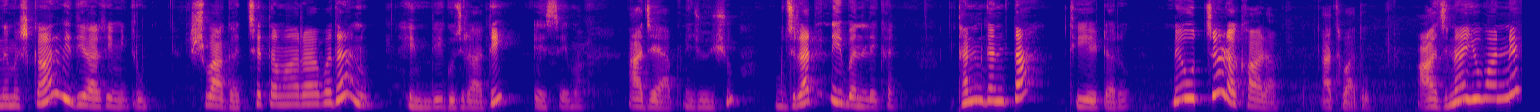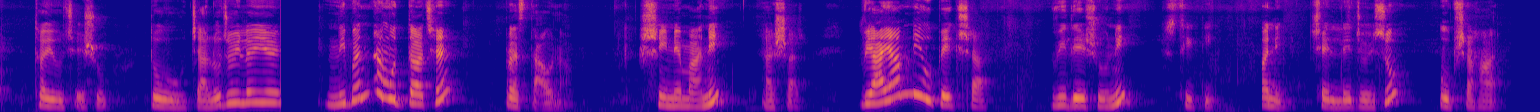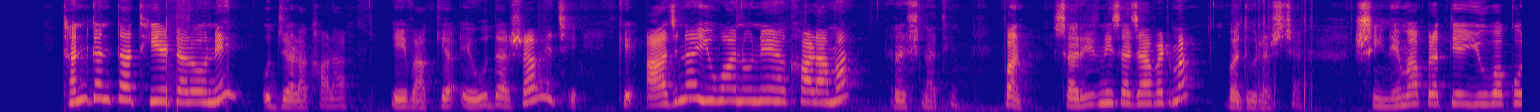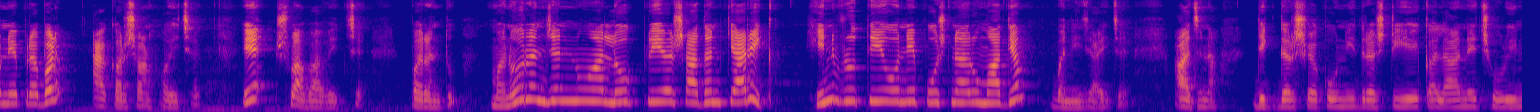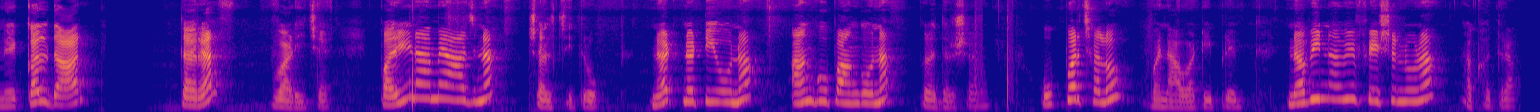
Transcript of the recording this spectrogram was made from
નમસ્કાર વિદ્યાર્થી મિત્રો. સ્વાગત છે તમારા બધાનું હિન્દી ગુજરાતી એસેમાં. આજે આપણે જોઈશું ગુજરાતી નિબંધ લેખન. થનગનતા થિયેટરો ને ઉચ્ચળ અખાડા અથવા તો આજના યુવાનને થયું છે શું? તો ચાલો જોઈ લઈએ. નિબંધના મુદ્દા છે પ્રસ્તાવના. સિનેમાની અસર, વ્યાયામની ઉપેક્ષા, વિદેશોની સ્થિતિ. અને છેલ્લે જોઈશું ઉપસંહાર. થનગનતા થિયેટરોને ઉજ્જળ અખાડા એ વાક્ય એવું દર્શાવે છે કે આજના યુવાનોને અખાડામાં રસ નથી, પણ શરીરની સજાવટમાં વધુ રસ છે. સિનેમા પ્રત્યે યુવકોને પ્રબળ આકર્ષણ હોય છે, એ સ્વાભાવિક છે. પરંતુ મનોરંજનનું આ લોકપ્રિય સાધન ક્યારેક હીન વૃત્તિઓને પોષનારું માધ્યમ બની જાય છે. આજના દિગ્દર્શકોની દ્રષ્ટિએ કલાને છોડીને કલદાર તરફ વળી છે. પરિણામે આજના ચલચિત્રો, નટનટીઓના આંગોપાંગોના પ્રદર્શનો, ઉપર છલો બનાવટી પ્રેમ, નવી નવી ફેશનોના અખતરા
